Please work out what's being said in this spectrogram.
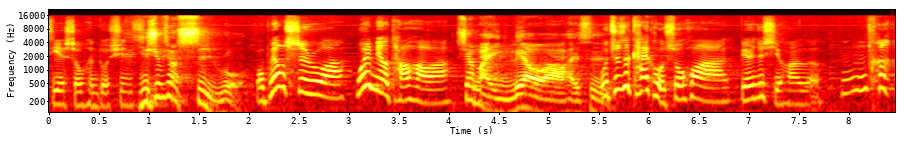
接收很多讯息。你需不需要示弱？我不用示弱啊，我也没有讨好啊，需要买饮料啊，还是我就是开口说话啊，别人就喜欢了。可是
